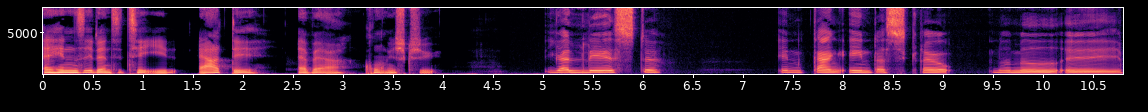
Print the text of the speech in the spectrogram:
af hendes identitet, er det at være kronisk syg? Jeg læste en gang en, der skrev noget med, øh,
